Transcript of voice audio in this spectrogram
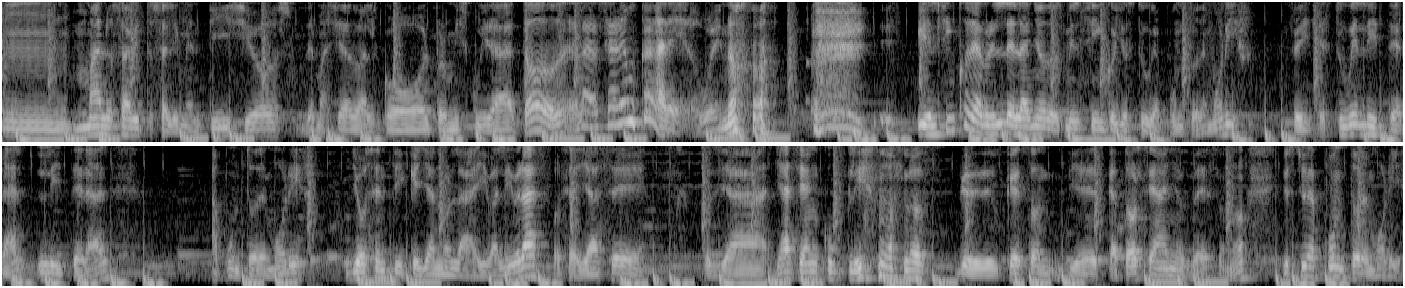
Mm, malos hábitos alimenticios, demasiado alcohol, promiscuidad, todo. O sea, era un cagadero, güey, ¿no? y el 5 de abril del año 2005 yo estuve a punto de morir, ¿sí? Estuve literal, literal a punto de morir. Yo sentí que ya no la iba a librar, o sea, ya se pues ya, ya se han cumplido los que son 10, 14 años de eso, ¿no? Yo estuve a punto de morir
